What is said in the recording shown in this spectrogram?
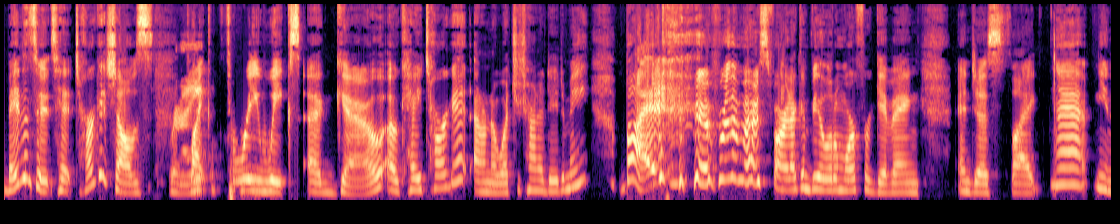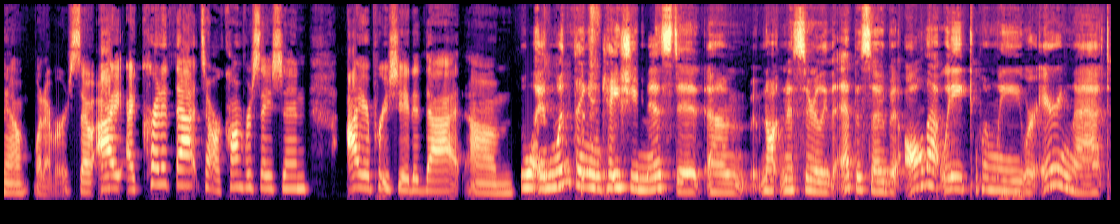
bathing suits hit Target shelves right. like three weeks ago. Okay, Target, I don't know what you're trying to do to me, but for the most part, I can be a little more forgiving and just like, eh, you know, whatever. So I, I credit that to our conversation. I appreciated that. Um, well, and one thing, in case you missed it, um, not necessarily the episode, but all that week when we were airing that,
